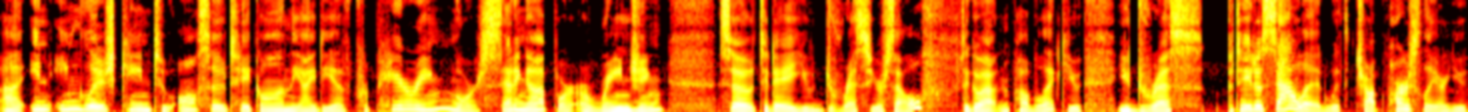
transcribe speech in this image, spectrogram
uh, in English came to also take on the idea of preparing or setting up or arranging. So today you dress yourself to go out in public. You you dress potato salad with chopped parsley, or you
